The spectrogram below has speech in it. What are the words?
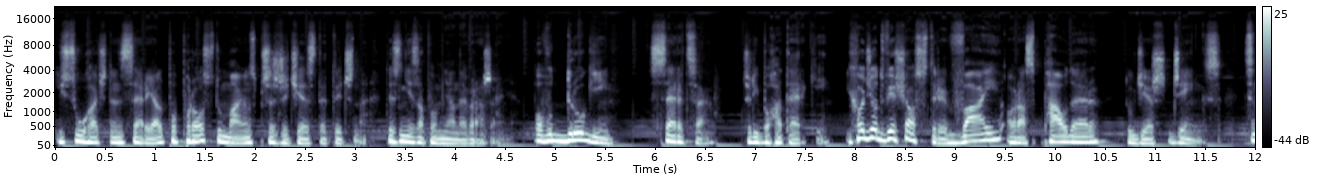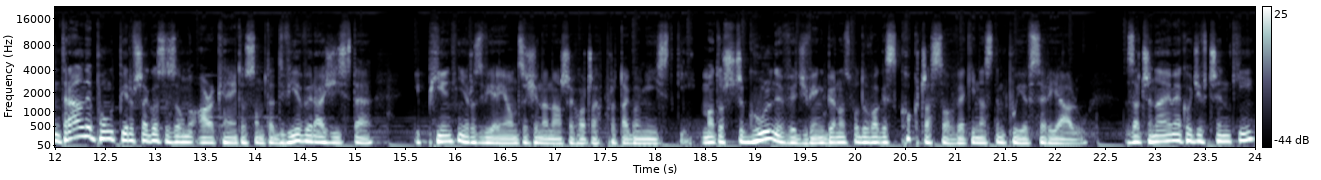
i słuchać ten serial, po prostu mając przeżycie estetyczne. To jest niezapomniane wrażenie. Powód drugi serce, czyli bohaterki. I chodzi o dwie siostry, Vi oraz Powder, tudzież Jinx. Centralny punkt pierwszego sezonu Arcane to są te dwie wyraziste i pięknie rozwijające się na naszych oczach protagonistki. Ma to szczególny wydźwięk, biorąc pod uwagę skok czasowy, jaki następuje w serialu. Zaczynają jako dziewczynki,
